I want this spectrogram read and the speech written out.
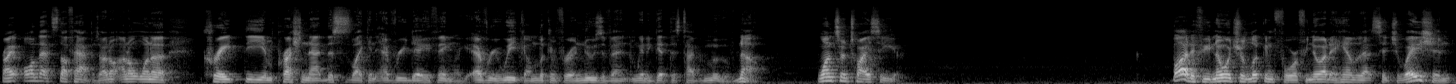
right? All that stuff happens. I don't I don't want to create the impression that this is like an everyday thing. Like every week, I'm looking for a news event. I'm going to get this type of move. No, once or twice a year. But if you know what you're looking for, if you know how to handle that situation,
